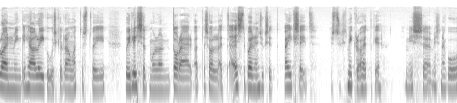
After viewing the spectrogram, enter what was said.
loen mingi hea lõigu kuskil raamatust või, või lihtsalt mul on tore ärgates olla, et hästi palju on siukseid väikseid, just siukseid mikrohetki, mis, mis nagu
